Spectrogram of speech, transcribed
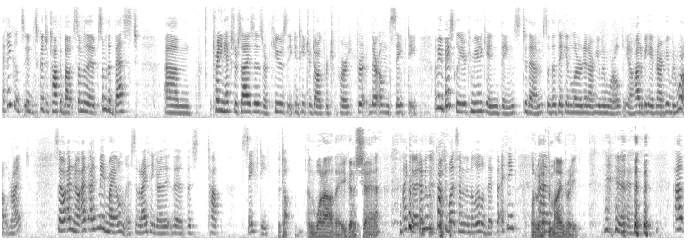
I think it's, it's good to talk about some of the some of the best um, training exercises or cues that you can teach your dog for, for for their own safety. I mean, basically, you're communicating things to them so that they can learn in our human world, you know, how to behave in our human world, right? So I don't know. I've, I've made my own list of what I think are the, the, the top safety. The top. And what are they? Are you going to share? I could. I mean, we've talked about some of them a little bit, but I think. Or do we have to um, mind read? Uh,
